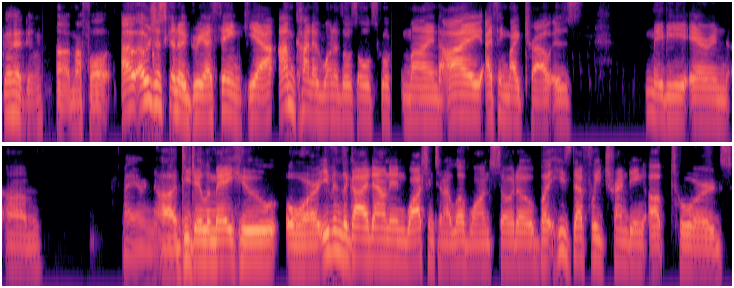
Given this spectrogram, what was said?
go ahead, Dylan. Uh, my fault. I, I was just gonna agree. I think, yeah, I'm kind of one of those old school mind. I I think Mike Trout is maybe Aaron, um, Aaron, uh, DJ LeMahieu, or even the guy down in Washington. I love Juan Soto, but he's definitely trending up towards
